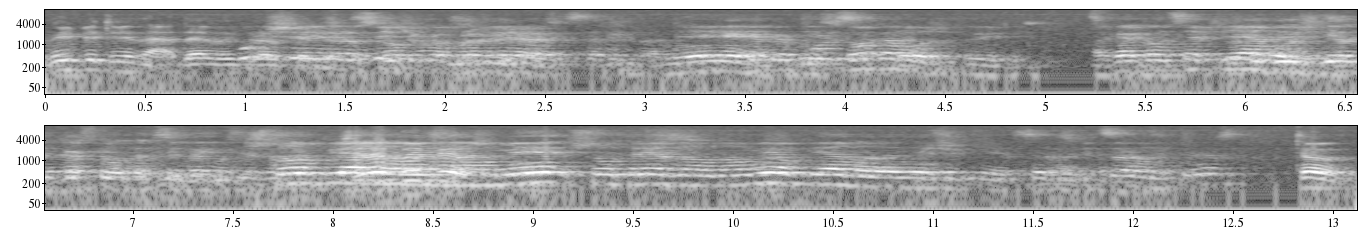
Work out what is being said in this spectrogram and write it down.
Выпьет вина, да, разведчиком проверяют. Нет, не сколько может выпить. А как он себя пьяный? будешь делать просто как ты Что у пьяного на уме, что у трезвого на уме, у пьяного на языке. Специальный тест. То,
